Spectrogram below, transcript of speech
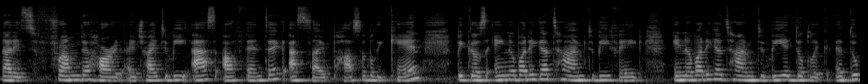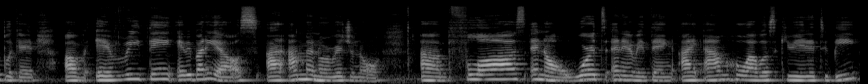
that is from the heart. I try to be as authentic as I possibly can because ain't nobody got time to be fake. Ain't nobody got time to be a duplicate, a duplicate of everything, everybody else. I, am an original. Um, flaws and all, words and everything. I am who I was created to be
